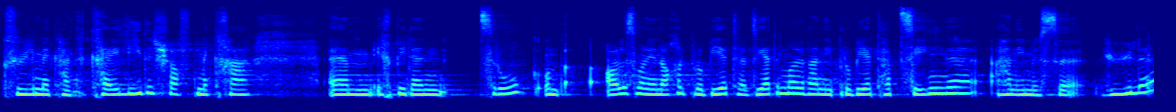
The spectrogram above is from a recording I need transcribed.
Gefühl mehr, keine Leidenschaft mehr. Ähm, ich bin dann zurück und alles, was ich nachher probiert habe, also jedes Mal, wenn ich probiert habe zu singen, habe ich müssen heulen.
